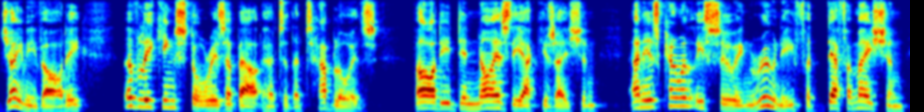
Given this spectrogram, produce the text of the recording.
Jamie Vardy, of leaking stories about her to the tabloids. Vardy denies the accusation and is currently suing Rooney for defamation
